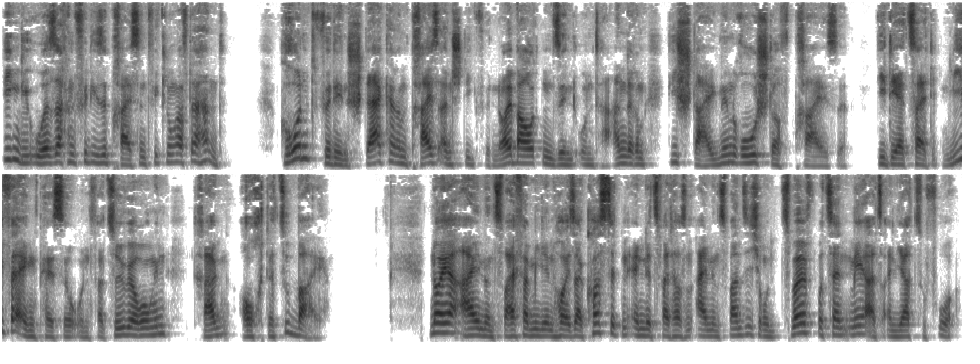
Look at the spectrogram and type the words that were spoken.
liegen die Ursachen für diese Preisentwicklung auf der Hand. Grund für den stärkeren Preisanstieg für Neubauten sind unter anderem die steigenden Rohstoffpreise. Die derzeitigen Lieferengpässe und Verzögerungen tragen auch dazu bei. Neue Ein- und Zweifamilienhäuser kosteten Ende 2021 rund 12 Prozent mehr als ein Jahr zuvor.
